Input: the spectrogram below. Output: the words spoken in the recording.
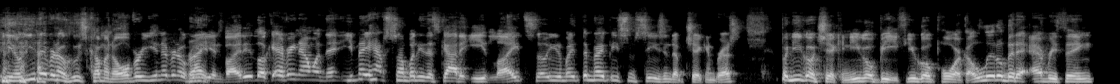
You know, you never know who's coming over. You never know who right. you invited. Look, every now and then you may have somebody that's got to eat light. So you might there might be some seasoned up chicken breast, but you go chicken, you go beef, you go pork, a little bit of everything.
